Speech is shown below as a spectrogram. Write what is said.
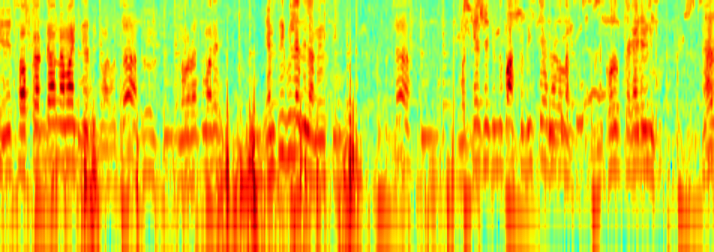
এই যে সফটওয়্যারটা নামাই দিতেছি তোমার বুঝছ? হুম। তোমার এমসি খুলে দিলাম এমসি বুঝছ? তোমার ক্যাশে কিন্তু পাঁচশো বিশ টাকা লাগবে। মানে খরচটা কাটে নিব। আর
